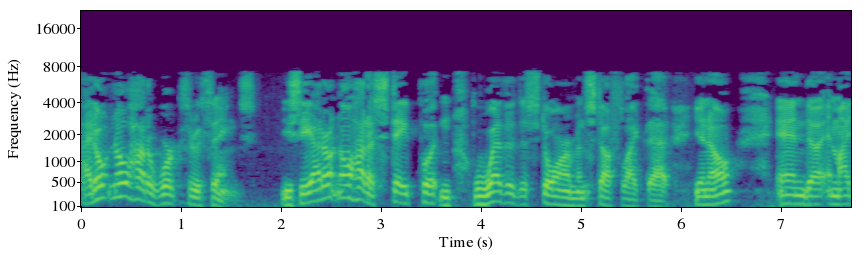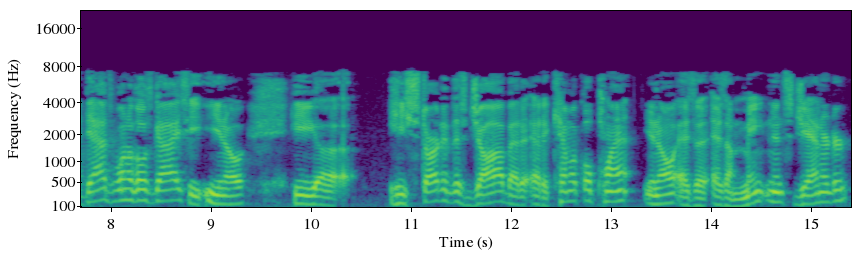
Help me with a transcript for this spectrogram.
I don't know how to work through things. You see, I don't know how to stay put and weather the storm and stuff like that, you know? And, uh, and my dad's one of those guys. He, you know, he, uh, he started this job at a, at a chemical plant, you know, as a, as a maintenance janitor.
